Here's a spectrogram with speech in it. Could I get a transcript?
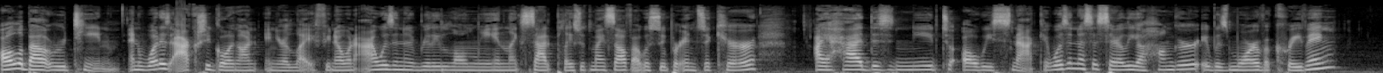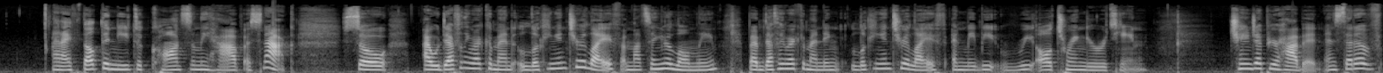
all about routine and what is actually going on in your life. You know, when I was in a really lonely and like sad place with myself, I was super insecure. I had this need to always snack. It wasn't necessarily a hunger, it was more of a craving. And I felt the need to constantly have a snack. So I would definitely recommend looking into your life. I'm not saying you're lonely, but I'm definitely recommending looking into your life and maybe re altering your routine. Change up your habit. Instead of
